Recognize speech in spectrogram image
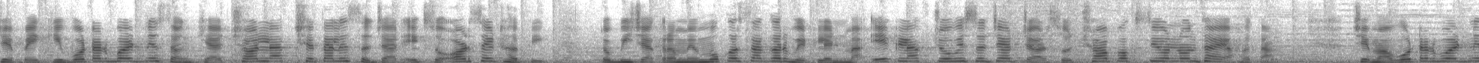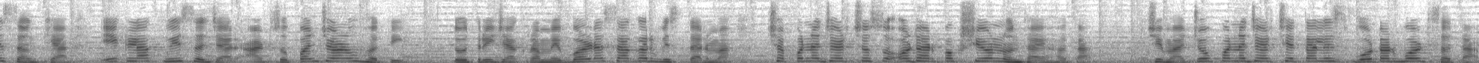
જે પૈકી વોટરબર્ડની સંખ્યા છ લાખ છેતાલીસ હજાર એકસો અડસઠ હતી. તો બીજા ક્રમે મોકરસાગર વેટલેન્ડમાં એક લાખ ચોવીસ હજાર ચારસો છ પક્ષીઓ નોંધાયા હતા, જેમાં વોટરબર્ડની સંખ્યા એક લાખ વીસ હજાર આઠસો પંચાણું હતી. તો ત્રીજા ક્રમે બરડાસાગર વિસ્તારમાં છપ્પન હજાર છસો અઢાર પક્ષીઓ નોંધાયા હતા જેમાં ચોપન હજાર છેતાલીસ વોટરબર્ડ્સ હતા.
